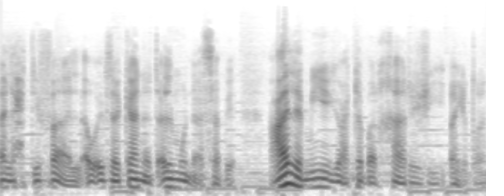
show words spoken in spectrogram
الاحتفال أو إذا كانت المناسبة عالمية يعتبر خارجي أيضا.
